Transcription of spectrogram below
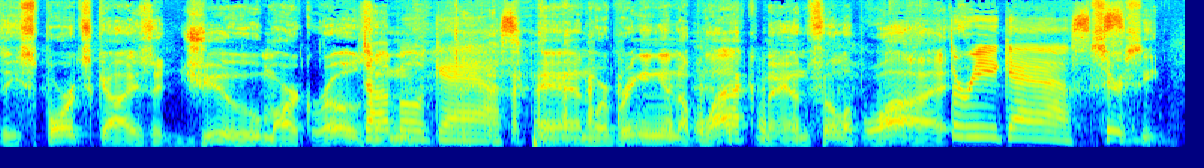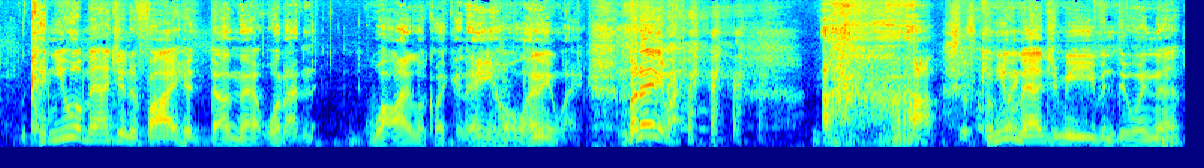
the sports guy's a Jew, Mark Rosen. Double gasp. And we're bringing in a black man, Philip White. Three gasps. Seriously, can you imagine if I had done that? What an well, I look like an a-hole anyway. But anyway, can you imagine me even doing that?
